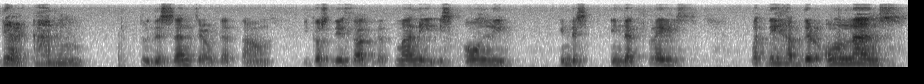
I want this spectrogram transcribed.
They are coming to the center of the town because they thought that money is only in this in that place but they have their own lands.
